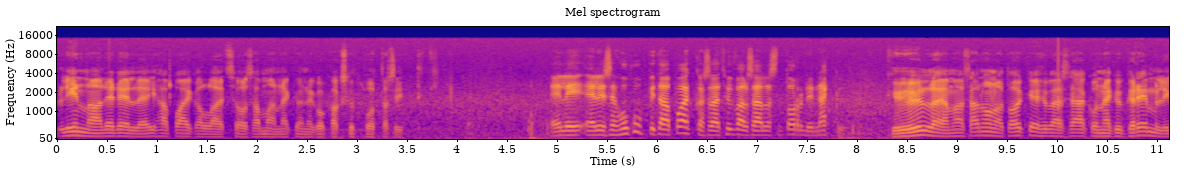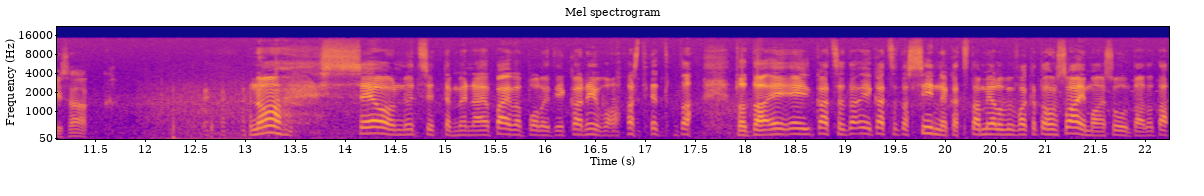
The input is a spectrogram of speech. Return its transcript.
linna on edelleen ihan paikalla, että se on samannäköinen kuin 20 vuotta sittenkin. Eli, eli se huhu pitää paikkansa, että hyvällä säällä se torni näkyy? Kyllä, ja mä sanon, että oikein hyvä sää, kun näkyy Kremliin saakka. No, se on nyt sitten, mennään jo päiväpolitiikkaan niin vahvasti, että tota, tota, ei, ei, katsota, ei katsota sinne, katsotaan mieluummin vaikka tuohon Saimaan suuntaan. Tota,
